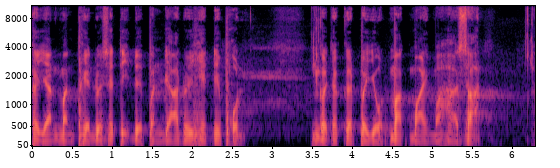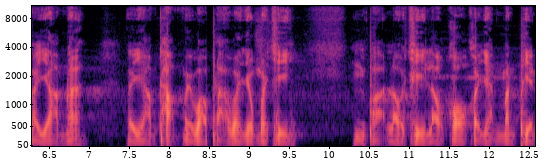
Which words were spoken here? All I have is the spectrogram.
ขยันมันเพียรด้วยสติด้วยปัญญาด้วยเหตุด้วยผล ก็จะเกิดประโยชน์มากมายมหาศาลพยายามนะ พยายามทำไม่ว่าพระวายมชีพระเหล่าชีเราก็ขยันมันเพียร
